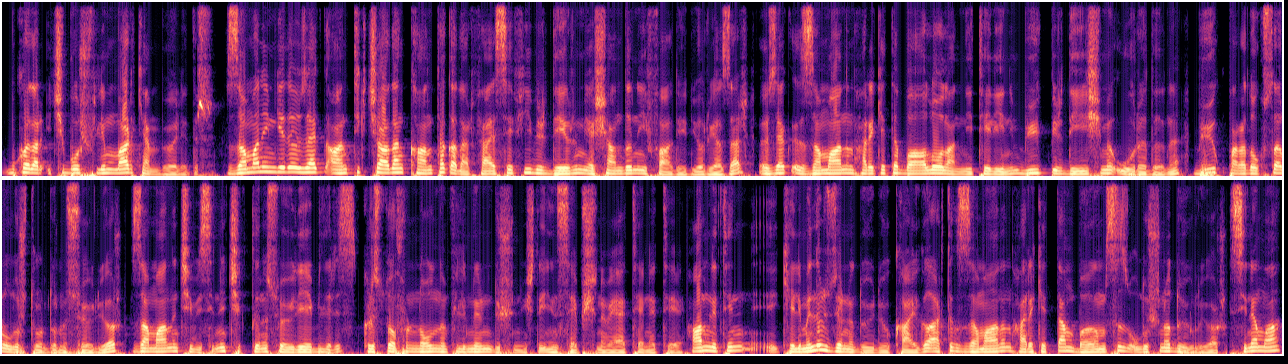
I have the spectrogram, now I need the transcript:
bu kadar içi boş film varken böyledir. Zaman imgede özellikle antik çağdan Kant'a kadar felsefi bir devrim yaşandığını ifade ediyor yazar. Özellikle zamanın harekete bağlı olan niteliğinin büyük bir değişime uğradığını, büyük paradokslar oluşturduğunu söylüyor. Zamanın çivisinin çıktığını söyleyebiliriz. Christopher Nolan'ın filmlerini düşünün işte Inception'ı veya Tenet'i. Hamlet'in e, kelimeler üzerine duyduğu kaygı artık zamanın hareketten bağımsız oluşuna duyuluyor. Sinema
